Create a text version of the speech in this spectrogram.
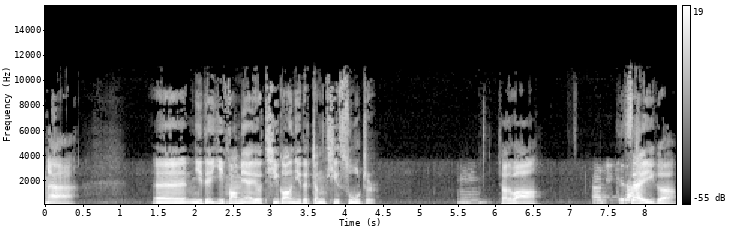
哎，呃，你得一方面要提高你的整体素质，嗯，晓得吧？嗯，知道。再一个，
